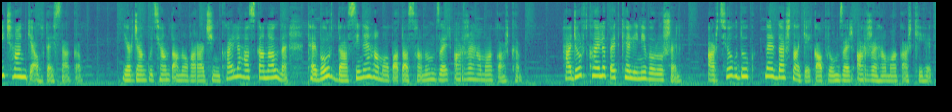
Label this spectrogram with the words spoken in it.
միջանկյալ տեսակը։ Երջանկության տանող առաջին քայլը հասկանալն է, թե որ դասին է համապատասխանում ձեր արժեհամակարգը։ Հաջորդ քայլը պետք է լինի որոշել, Արդյոք դուք ներդաշնակ եք ապրում ձեր արժե համակարգի հետ։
